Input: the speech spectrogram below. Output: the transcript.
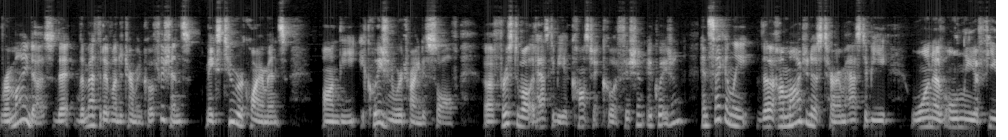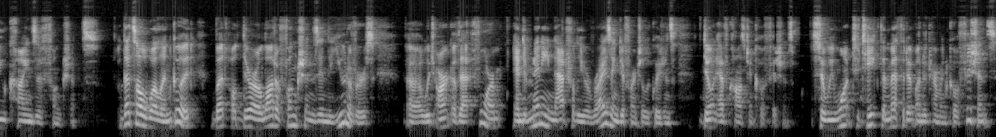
remind us that the method of undetermined coefficients makes two requirements on the equation we're trying to solve. Uh, first of all, it has to be a constant coefficient equation. And secondly, the homogeneous term has to be one of only a few kinds of functions. That's all well and good, but there are a lot of functions in the universe uh, which aren't of that form, and many naturally arising differential equations don't have constant coefficients. So we want to take the method of undetermined coefficients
